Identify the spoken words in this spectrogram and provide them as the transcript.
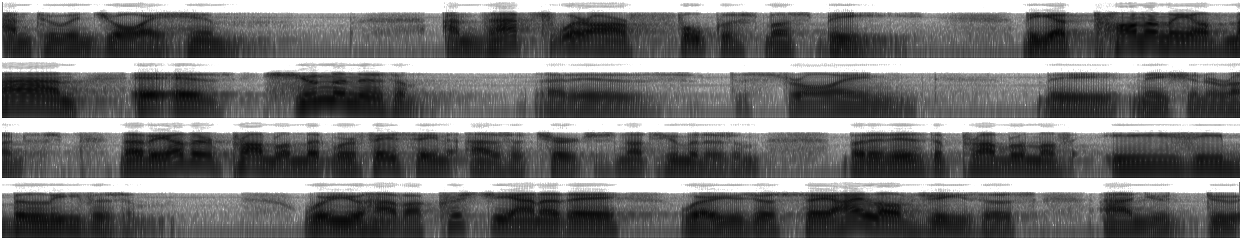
and to enjoy Him. And that's where our focus must be. The autonomy of man is humanism that is destroying the nation around us. Now, the other problem that we're facing as a church is not humanism, but it is the problem of easy believism, where you have a Christianity where you just say, I love Jesus, and you do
